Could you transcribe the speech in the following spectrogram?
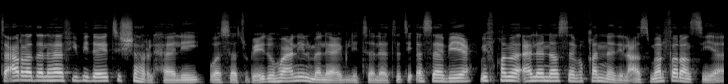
تعرض لها في بداية الشهر الحالي وستبعده عن الملاعب لثلاثة أسابيع وفق ما أعلن سابقا نادي العاصمة الفرنسية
